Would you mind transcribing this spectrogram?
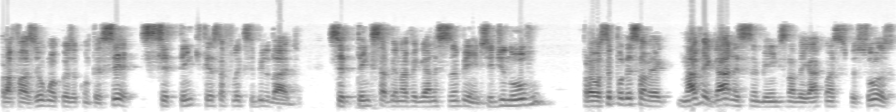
para fazer alguma coisa acontecer, você tem que ter essa flexibilidade. Você tem que saber navegar nesses ambientes. E, de novo, para você poder saber navegar nesses ambientes, navegar com essas pessoas,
